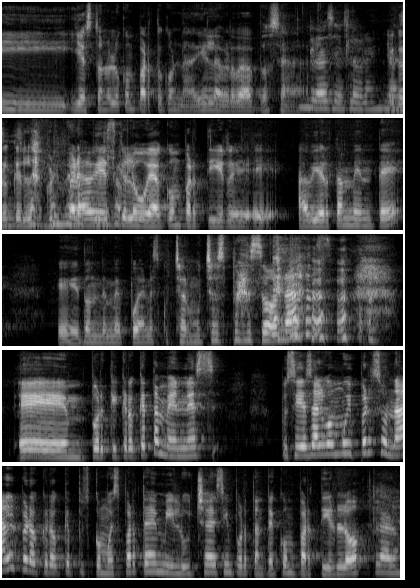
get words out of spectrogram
y, esto no lo comparto con nadie, la verdad, o sea... Gracias, Laura. yo creo que es la primera vez que lo voy a compartir eh, eh, abiertamente, eh, donde me pueden escuchar muchas personas, porque creo que también es pues sí, es algo muy personal, pero creo que pues como es parte de mi lucha es importante compartirlo. Claro.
